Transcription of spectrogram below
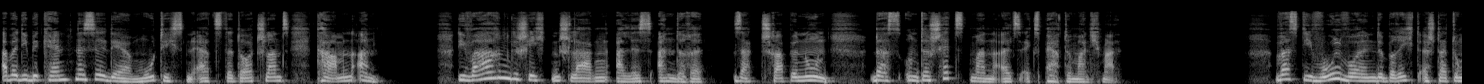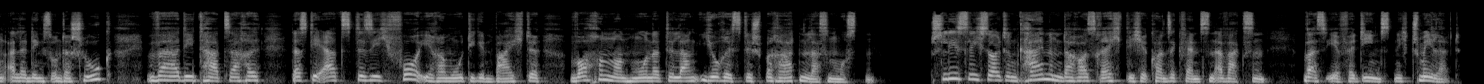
Aber die Bekenntnisse der mutigsten Ärzte Deutschlands kamen an. Die wahren Geschichten schlagen alles andere, sagt Schrappe nun. Das unterschätzt man als Experte manchmal. Was die wohlwollende Berichterstattung allerdings unterschlug, war die Tatsache, dass die Ärzte sich vor ihrer mutigen Beichte Wochen und Monate lang juristisch beraten lassen mussten. Schließlich sollten keinem daraus rechtliche Konsequenzen erwachsen, was ihr Verdienst nicht schmälert.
